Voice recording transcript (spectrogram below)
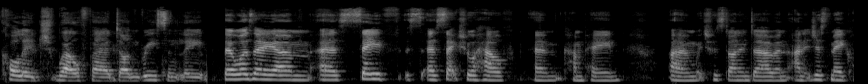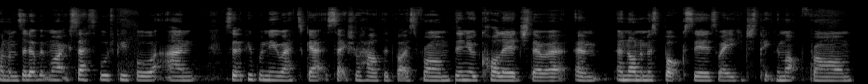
college welfare done recently? There was a um, a safe a sexual health um, campaign um, which was done in Derwent, and it just made condoms a little bit more accessible to people, and so that people knew where to get sexual health advice from. In your college, there were um, anonymous boxes where you could just pick them up from.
